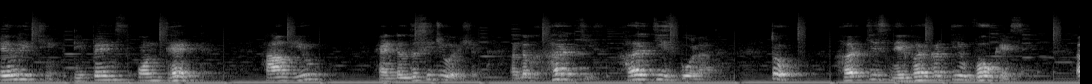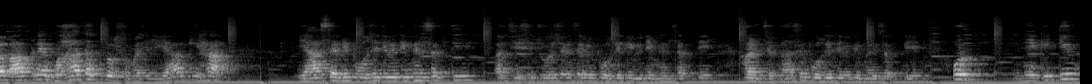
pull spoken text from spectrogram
everything depends on that how you handle the situation मतलब हर चीज़ हर चीज़ बोला था। तो हर चीज़ निर्भर करती है वो कैसे। अब आपने वहाँ तक तो समझ लिया कि हाँ यहाँ से भी पॉजिटिविटी मिल सकती है, अच्छी सिचुएशन से भी पॉजिटिविटी मिल सकती है, हर जगह से पॉजिटिविटी मिल सकती है। और नेगेटिव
